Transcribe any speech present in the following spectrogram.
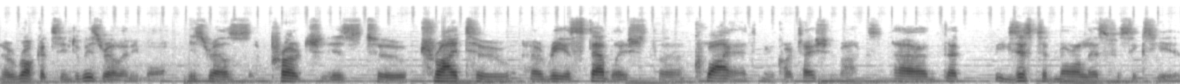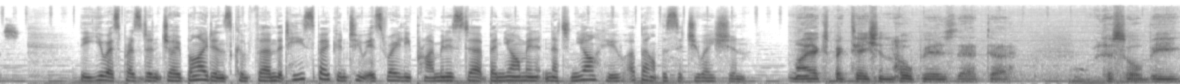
rockets into Israel anymore. Israel's approach is to try to uh, re-establish the quiet, in quotation marks, uh, that existed more or less for six years. The US President Joe Biden's confirmed that he's spoken to Israeli Prime Minister Benjamin Netanyahu about the situation. My expectation and hope is that uh, this will be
